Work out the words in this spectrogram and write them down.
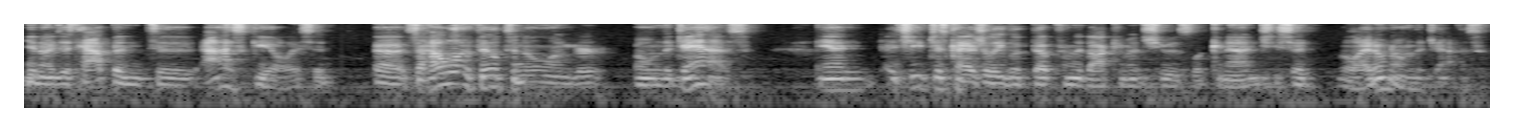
you know, I just happened to ask Gail. I said, uh, "So how will it feel to no longer own the Jazz?" And she just casually looked up from the documents she was looking at, and she said, "Well, I don't own the Jazz."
